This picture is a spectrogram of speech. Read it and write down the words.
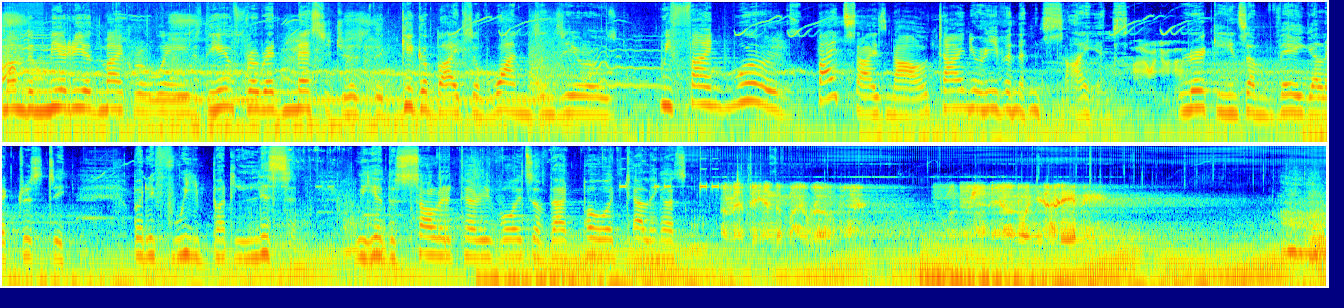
Among the myriad microwaves, the infrared messages, the gigabytes of ones and zeros, we find words, bite sized now, tinier even than science, lurking in some vague electricity. But if we but listen, we hear the solitary voice of that poet telling us, I'm at the end of my rope. You'll understand when you see me.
